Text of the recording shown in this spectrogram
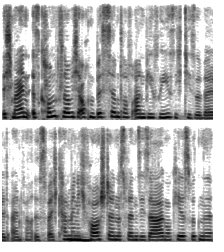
ich meine, es kommt, glaube ich, auch ein bisschen darauf an, wie riesig diese Welt einfach ist. Weil ich kann mir mhm. nicht vorstellen, dass wenn sie sagen, okay, es wird eine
